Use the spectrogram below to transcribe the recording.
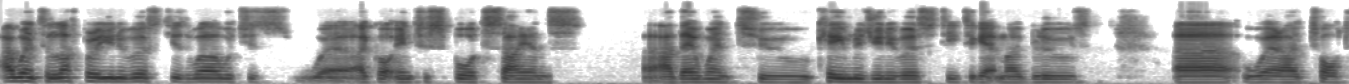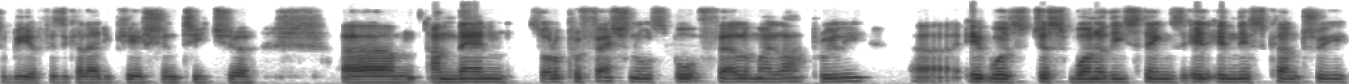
I went to Loughborough University as well, which is where I got into sports science. Uh, I then went to Cambridge University to get my blues, uh, where I taught to be a physical education teacher. Um, and then sort of professional sport fell in my lap, really. Uh, it was just one of these things in, in this country.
